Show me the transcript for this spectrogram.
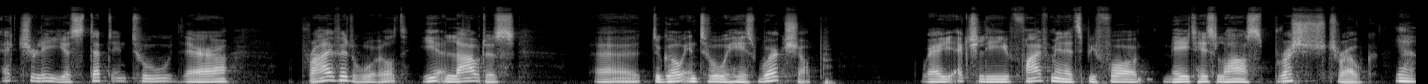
actually you stepped into their private world. He allowed us uh, to go into his workshop, where he actually five minutes before made his last brush stroke. Yeah.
